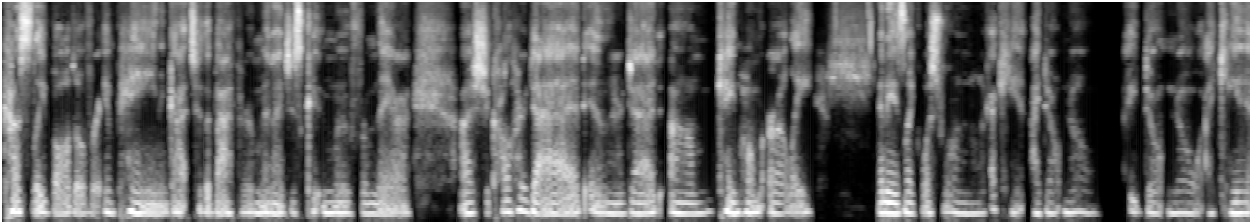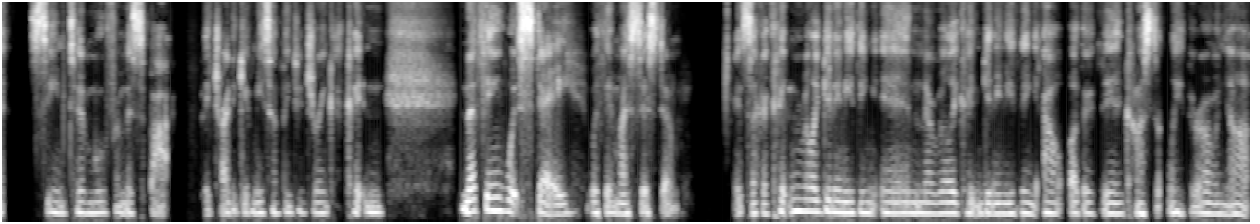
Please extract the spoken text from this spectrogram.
constantly bawled over in pain and got to the bathroom and I just couldn't move from there. I should call her dad and her dad um, came home early and he's like, what's wrong? I'm like, I can't, I don't know. I don't know. I can't seem to move from this spot. They tried to give me something to drink. I couldn't, nothing would stay within my system it's like I couldn't really get anything in. I really couldn't get anything out other than constantly throwing up.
